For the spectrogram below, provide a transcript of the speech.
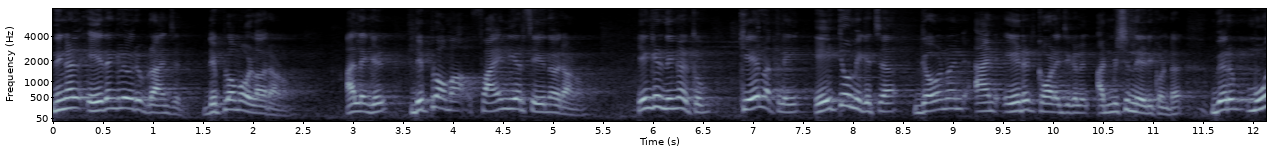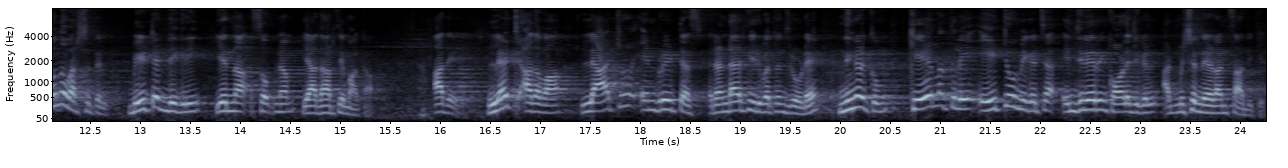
നിങ്ങൾ ഏതെങ്കിലും ഒരു ബ്രാഞ്ചിൽ ഡിപ്ലോമ ഉള്ളവരാണോ? അല്ലെങ്കിൽ ഡിപ്ലോമ ഫൈനൽ ഇയർ ചെയ്യുന്നവരാണോ? എങ്കിൽ നിങ്ങൾക്കും കേരളത്തിലെ ഏറ്റവും മികച്ച ഗവൺമെന്റ് ആൻഡ് എയ്ഡഡ് കോളേജുകളിൽ അഡ്മിഷൻ നേടിക്കൊണ്ട് വെറും മൂന്ന് വർഷത്തിൽ ബി ഡിഗ്രി എന്ന സ്വപ്നം യാഥാർത്ഥ്യമാക്കാം. അതെ ലെറ്റ് അഥവാ ലാറ്ററൽ എൻട്രി ടെസ്റ്റ് രണ്ടായിരത്തി ഇരുപത്തഞ്ചിലൂടെ നിങ്ങൾക്കും കേരളത്തിലെ ഏറ്റവും മികച്ച എഞ്ചിനീയറിംഗ് കോളേജുകളിൽ അഡ്മിഷൻ നേടാൻ സാധിക്കും.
